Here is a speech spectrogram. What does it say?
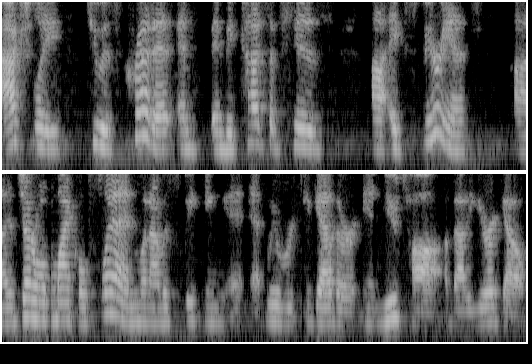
actually, to his credit, and, and because of his uh, experience, uh, General Michael Flynn when I was speaking. We were together in Utah about a year ago,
